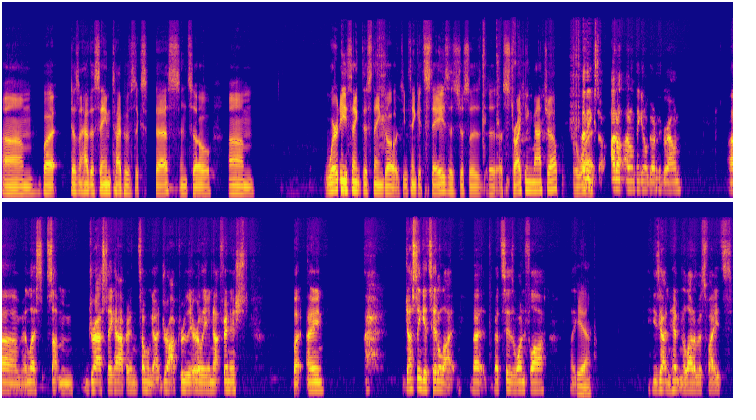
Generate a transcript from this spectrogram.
um, but doesn't have the same type of success. And so, um, where do you think this thing goes? Do you think it stays as just a, a, a striking matchup? Or what? I think so. I don't. I don't think it'll go to the ground um, unless something drastic happened. Someone got dropped really early and not finished. But I mean, Dustin gets hit a lot. That that's his one flaw. Like Yeah, he's gotten hit in a lot of his fights.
